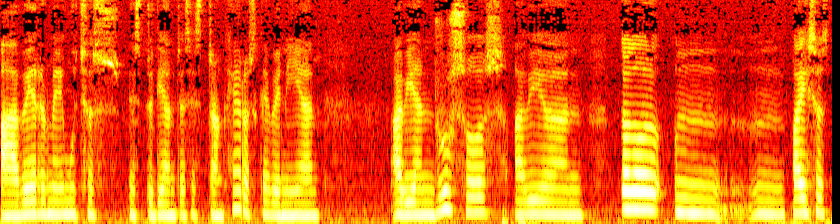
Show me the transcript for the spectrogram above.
a verme muchos estudiantes extranjeros que venían, habían rusos, habían todos mm, mm, países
